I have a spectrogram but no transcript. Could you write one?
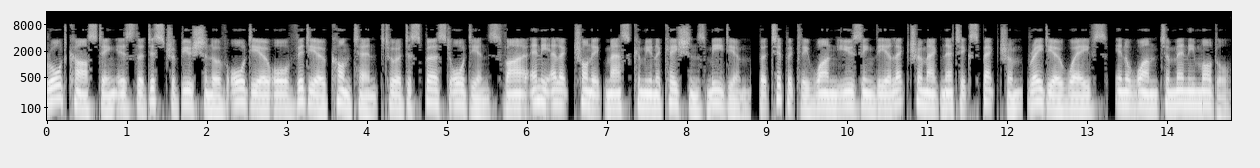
Broadcasting is the distribution of audio or video content to a dispersed audience via any electronic mass communications medium, but typically one using the electromagnetic spectrum radio waves, in a one-to-many model.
